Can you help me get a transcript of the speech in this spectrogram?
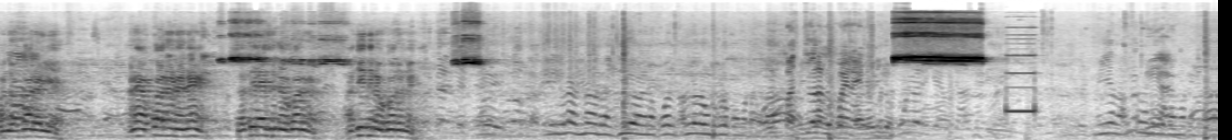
கொஞ்சம் உட்காருங்க. அண்ணே உட்காருங்க அண்ணே. சத்யராஜன் உட்காருங்க. அஜித் உட்காருங்க. நல்ல ரவுண்ட் கூட போக மாட்டாங்க நீங்க நல்ல ரவுண்ட் மாட்டீங்களா?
